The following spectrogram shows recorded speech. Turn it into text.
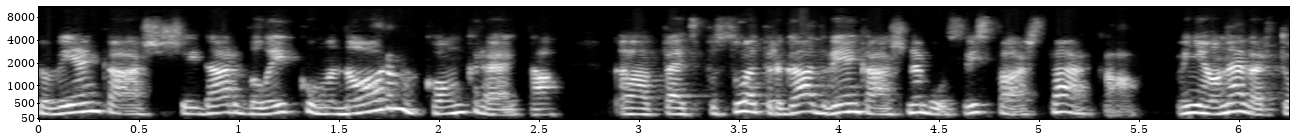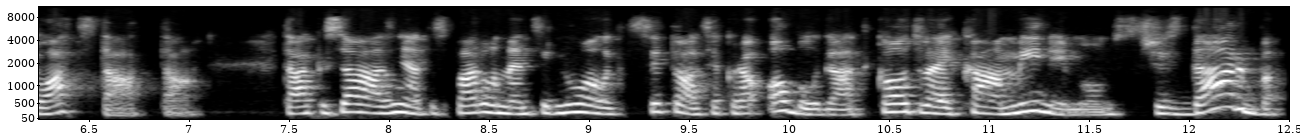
ka vienkārši šī darba likuma norma konkrētā pēc pusotra gada vienkārši nebūs vispār spēkā. Viņi jau nevar to atstāt tā. Tā ka savā ziņā tas parlaments ir nolikts situācijā, kurā obligāti kaut vai kā minimums šis darba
